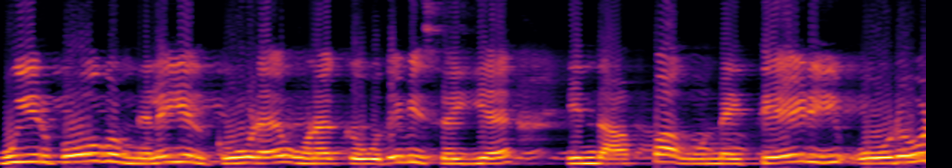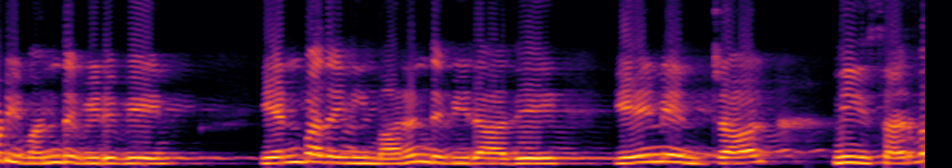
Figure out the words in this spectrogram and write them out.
உயிர் போகும் நிலையில் கூட உனக்கு உதவி செய்ய இந்த அப்பா உன்னை தேடி ஓடோடி வந்து விடுவேன் என்பதை நீ மறந்து விடாதே. ஏனென்றால் நீ சர்வ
